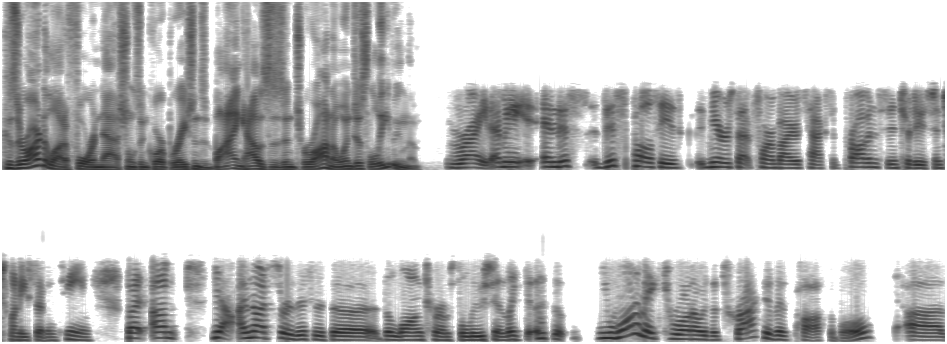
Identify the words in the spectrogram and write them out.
because there aren't a lot of foreign nationals and corporations buying houses in Toronto and just leaving them. Right. I mean, and this this policy is, mirrors that foreign buyers tax the province introduced in 2017. But um, yeah, I'm not sure this is the the long term solution. Like, the, the, you want to make Toronto as attractive as possible, uh,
